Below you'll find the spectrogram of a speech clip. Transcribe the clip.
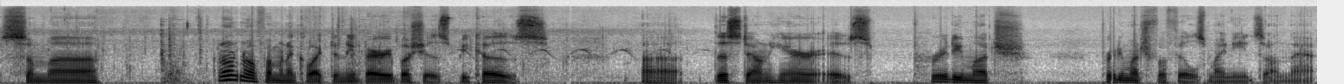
some, uh, I don't know if I'm going to collect any berry bushes because uh, this down here is pretty much pretty much fulfills my needs on that.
